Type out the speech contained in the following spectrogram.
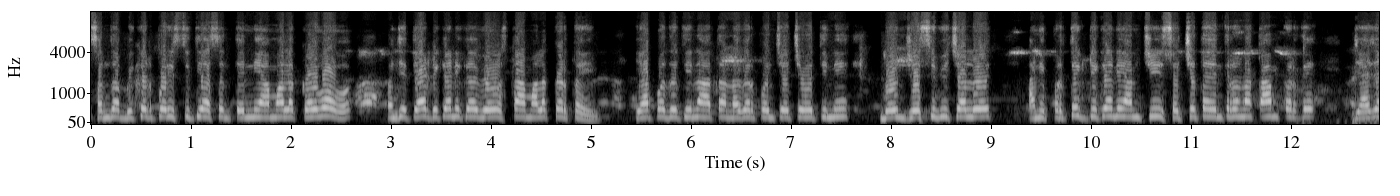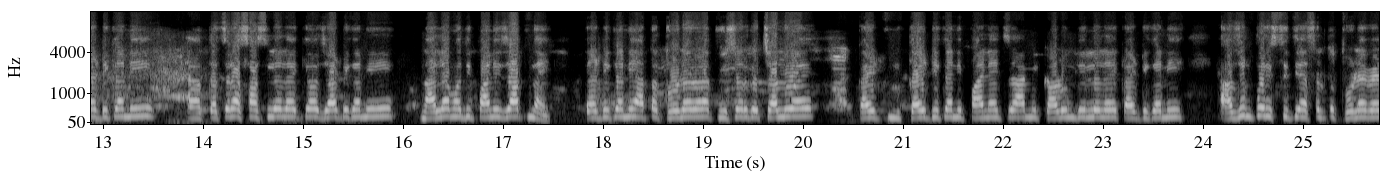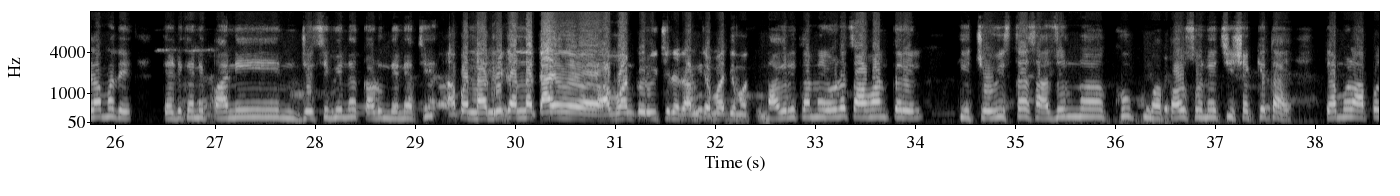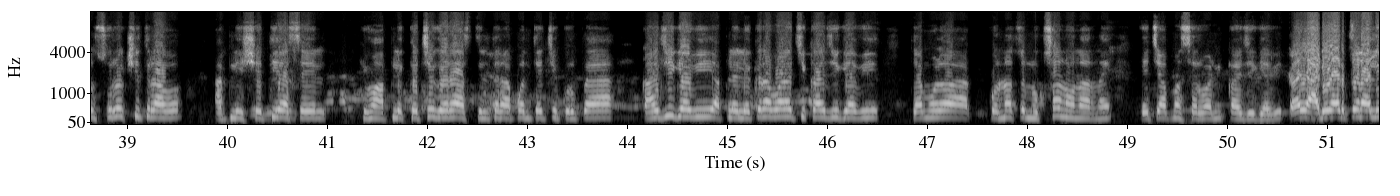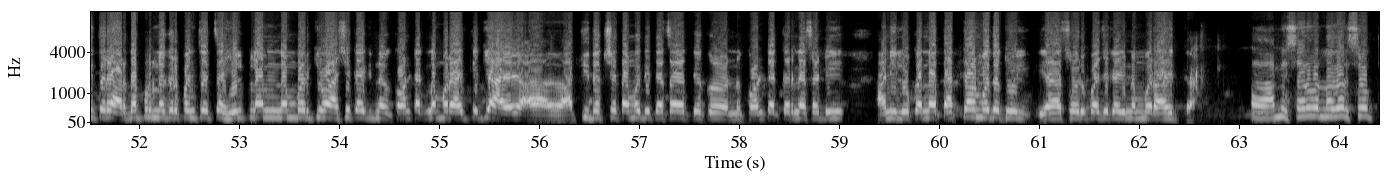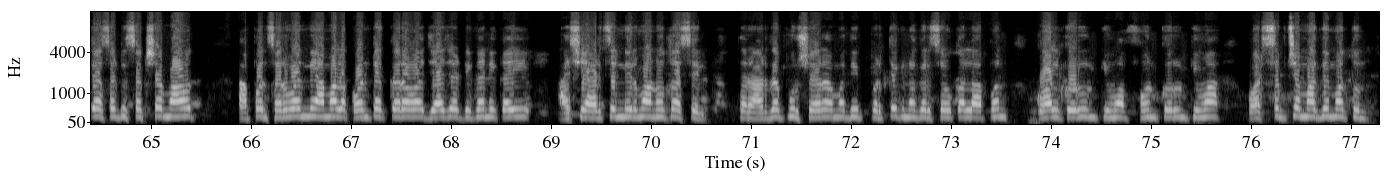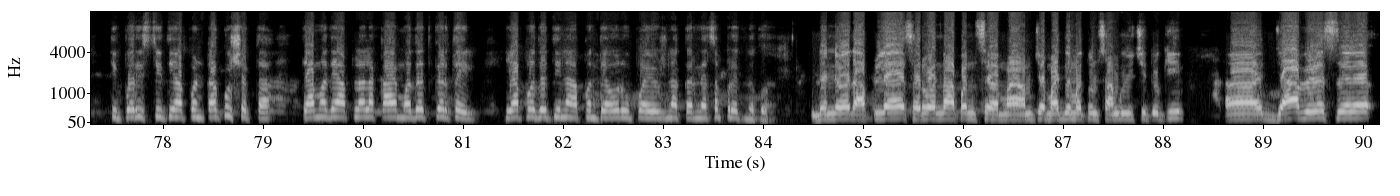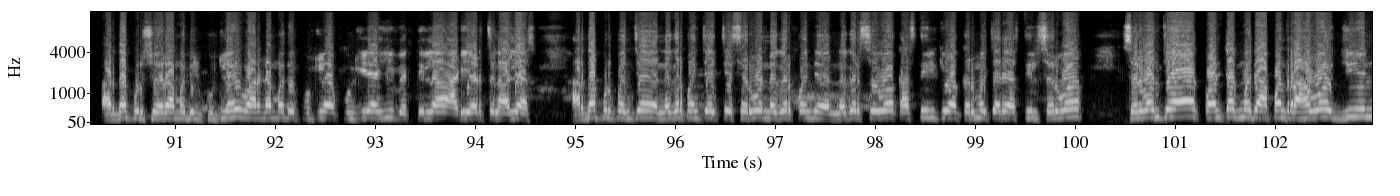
समजा बिकट परिस्थिती असेल त्यांनी आम्हाला कळवावं. म्हणजे त्या ठिकाणी काय व्यवस्था आम्हाला करता येईल. या पद्धतीनं आता नगरपंचायतच्या वतीने दोन जेसीबी चालू आहेत आणि प्रत्येक ठिकाणी आमची स्वच्छता यंत्रणा काम करते. ज्या ज्या ठिकाणी कचरा साचलेला आहे किंवा ज्या ठिकाणी नाल्यामध्ये पाणी जात नाही त्या ठिकाणी आता थोड्या वेळात विसर्ग चालू आहे. काही काही ठिकाणी पाण्याचं आम्ही काढून दिलेलं आहे. काही ठिकाणी अजून परिस्थिती असेल तर थोड्या वेळामध्ये त्या ठिकाणी पाणी जेसीबीनं काढून देण्याची आपण नागरिकांना काय आव्हान करू इच्छित आमच्या माध्यमातून? नागरिकांना एवढंच आवाहन करेल की चोवीस तास अजून खूप पाऊस होण्याची शक्यता आहे. त्यामुळे आपण सुरक्षित राहावं. आपली शेती असेल किंवा आपले कच्चे घरं असतील तर आपण त्याची कृपया काळजी घ्यावी. आपल्या लेकराबाळाची काळजी घ्यावी. त्यामुळं कोणाचं नुकसान होणार नाही याची आपण सर्वांनी काळजी घ्यावी. काही अडीअडचण आली तर अर्धापूर नगरपंचायतचा हेल्पलाईन नंबर किंवा असे काही कॉन्टॅक्ट नंबर आहेत की अतिदक्षतामध्ये त्याचा ते कॉन्टॅक्ट करण्यासाठी आणि लोकांना तात्काळ मदत होईल या स्वरूपाचे काही नंबर आहेत का? आम्ही सर्व नगरसेवक त्यासाठी सक्षम आहोत. आपण सर्वांनी आम्हाला कॉन्टॅक्ट करावा. ज्या ज्या ठिकाणी काही अशी अडचण निर्माण होत असेल तर अर्धापूर शहरामध्ये प्रत्येक नगरसेवकाला आपण कॉल करून किंवा फोन करून किंवा व्हॉट्सअपच्या माध्यमातून ती परिस्थिती आपण टाकू शकता. त्यामध्ये आपल्याला काय मदत करता येईल या पद्धतीने आपण त्यावर उपाययोजना करण्याचा प्रयत्न करू. धन्यवाद. आपल्या सर्वांना आपण आमच्या माध्यमातून सांगू इच्छितो की ज्या वेळेस अर्धापूर शहरामधील कुठल्याही वार्डामध्ये कुठल्या कुठल्याही व्यक्तीला अडीअडचण आल्यास अर्धापूर पंचायत नगरपंचायतचे सर्व नगरपंच नगरसेवक असतील किंवा कर्मचारी असतील सर्व सर्वांच्या कॉन्टॅक्टमध्ये आपण राहावं. जी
